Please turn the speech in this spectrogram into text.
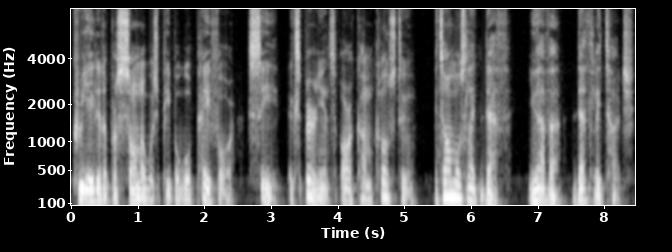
created a persona which people will pay for, see, experience, or come close to. It's almost like death. You have a deathly touch.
